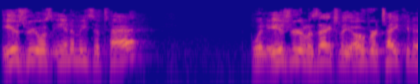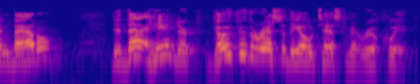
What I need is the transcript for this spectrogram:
Israel's enemies attack, when Israel is actually overtaken in battle, did that hinder go through the rest of the Old Testament real quick?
